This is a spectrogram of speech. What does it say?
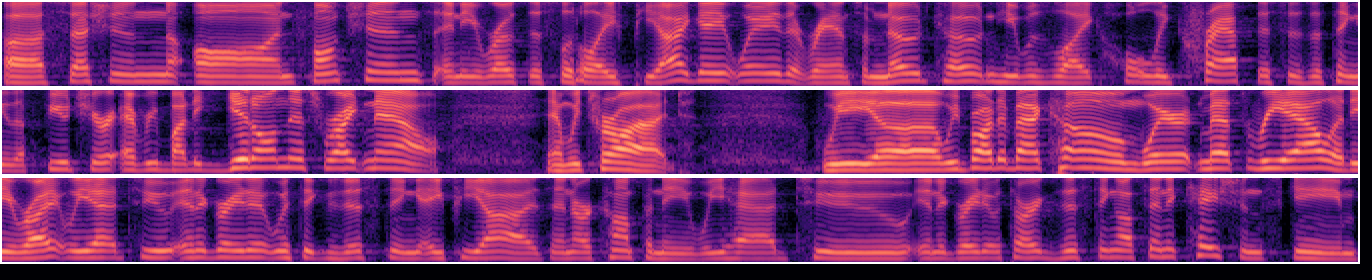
uh, session on functions and he wrote this little API gateway that ran some node code and he was like, holy crap, this is a thing of the future. Everybody get on this right now. And we tried. We, uh, we brought it back home where it met reality, right? We had to integrate it with existing APIs in our company. We had to integrate it with our existing authentication scheme.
